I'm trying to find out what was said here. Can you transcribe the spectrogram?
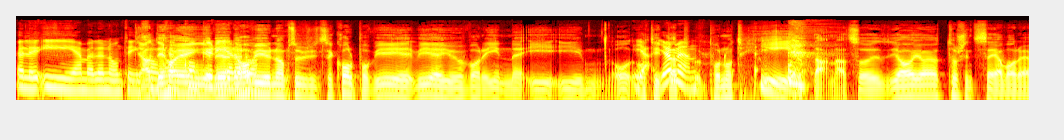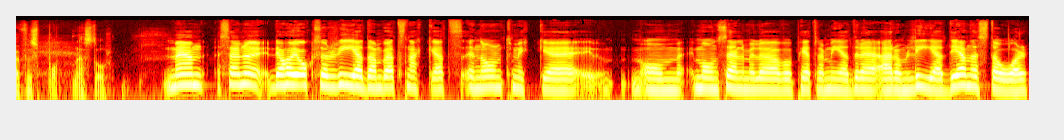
eller EM eller någonting Ja, som det kan har, jag konkurrera det, det har vi ju absolut inte koll på. Vi, vi är ju varit inne i, i och, och Ja, tittat jamen. på något helt annat. Så jag, jag törs inte säga vad det är för sport nästa år. Men sen, det har ju också redan börjat snackas enormt mycket om Måns Zelmerlöw och Petra Medre. Är de lediga nästa år?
